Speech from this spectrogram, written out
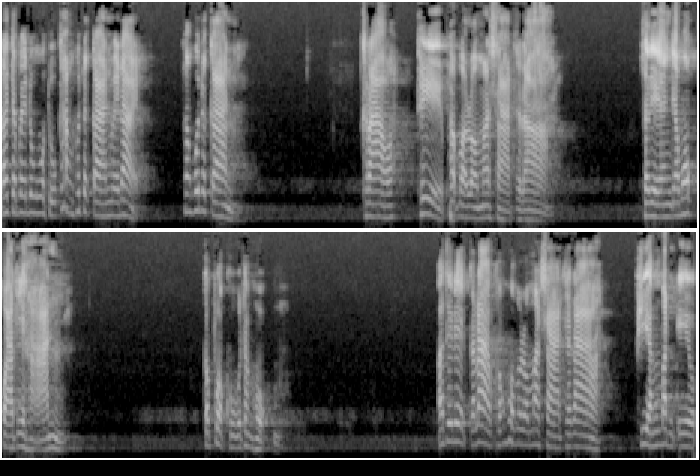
เราจะไปดูถูกข้างพุทธการไม่ได้ ข้างพุทธการ คราวที่พระบรมศาสดา แสดงยมกปาฏิหารก็พวกครูทั้งหกอธิเดกกราบของพระบรมศาสดา เพียงบั้นเอว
